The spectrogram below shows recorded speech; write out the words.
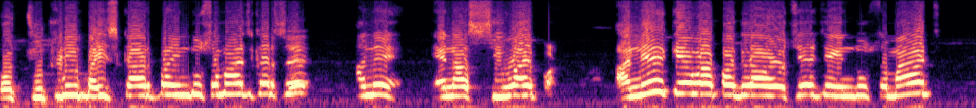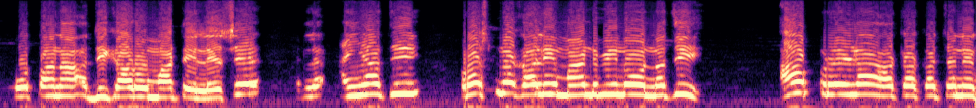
તો ચૂંટણી બહિષ્કાર પણ હિન્દુ સમાજ કરશે અને એના સિવાય પણ અનેક એવા પગલાઓ છે જે હિન્દુ સમાજ પોતાના અધિકારો માટે લેશે. એટલે અહીંયાથી પ્રશ્ન ખાલી માંડવીનો નથી. આ પ્રેરણા આખા કચ્છ અને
